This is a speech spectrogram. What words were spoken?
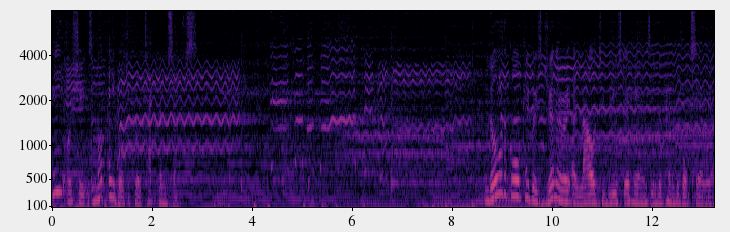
he or she is not able to protect themselves. Though the goalkeeper is generally allowed to use their hands in the penalty box area,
